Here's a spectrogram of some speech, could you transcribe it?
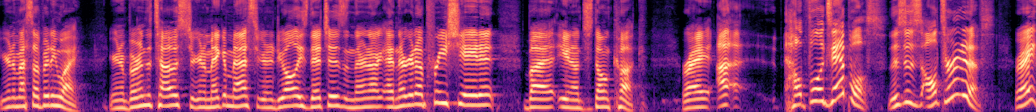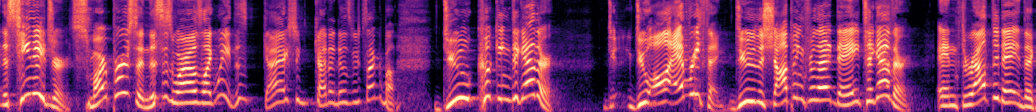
You're gonna mess up anyway. You're gonna burn the toast. You're gonna make a mess. You're gonna do all these ditches, and they're not and they're gonna appreciate it. But you know, just don't cook, right? Uh, helpful examples. This is alternatives right? This teenager, smart person. This is where I was like, wait, this guy actually kind of knows what he's talking about. Do cooking together. Do, do all everything. Do the shopping for that day together. And throughout the day, the,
